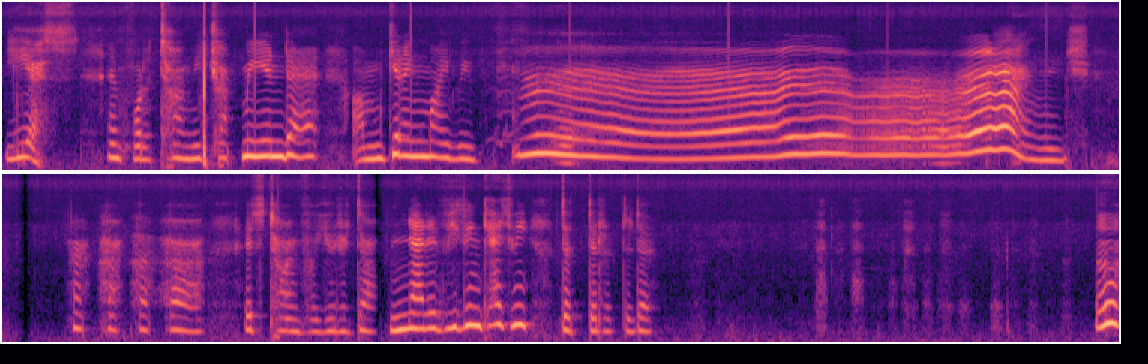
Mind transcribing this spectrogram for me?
Yes, and for the time you trapped me in there, I'm getting my revenge. It's time for you to die. Not if you can catch me. Da da da da da. Uh,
